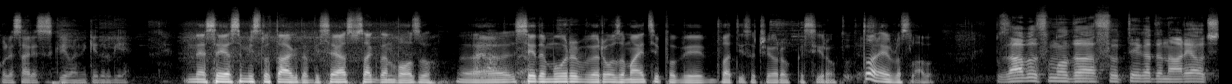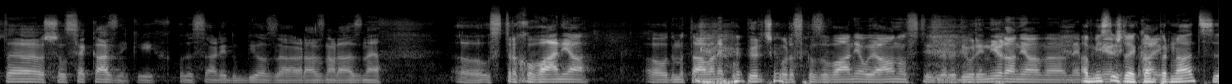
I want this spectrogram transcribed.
kolesarje se skriva nekje drugje. Ne, se jaz sem mislil tako, da bi se jaz vsak dan vozil. Uh, 7 ur v roza majici, pa bi 2000 evrov kasiral. To ne bi bilo slabo. Pozabili smo, da se od tega denarja odštejejo še vse kazni, ki jih kolesari dobijo za razno razne uh, ustrahovanja, odmetavanje papirčkov, razkazovanja v javnosti zaradi uriniranja. A misliš, da je krajih. Kampernac uh,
